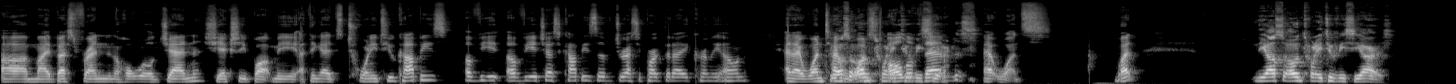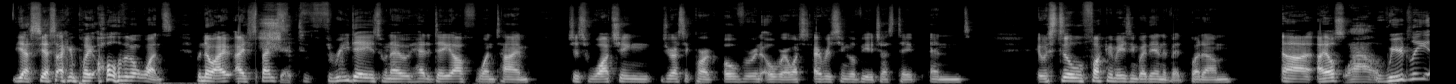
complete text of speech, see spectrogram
uh, my best friend in the whole world, Jen, she actually bought me. I think I had 22 copies of v- of VHS copies of Jurassic Park that I currently own, and I one time watched all 22 of them at once. What? You also own twenty two VCRs. Yes, yes, I can play all of them at once. But no, I, I spent Shit. three days when I had a day off one time just watching Jurassic Park over and over. I watched every single VHS tape, and it was still fucking amazing by the end of it. But um, uh, I also Wow. weirdly,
